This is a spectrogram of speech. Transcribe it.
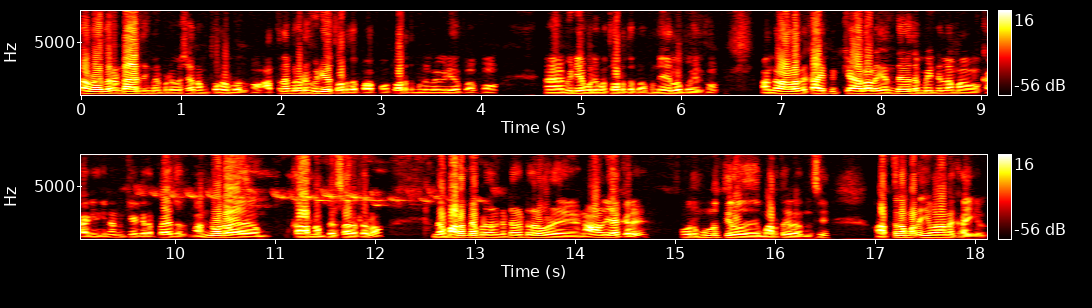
தமிழகத்தில் ரெண்டாயிரத்துக்கு மேற்பட்ட விவசாயம் நம்ம தொடர்பு இருக்கும். அத்தனை பேரோட வீடியோ தோட்டத்தை பார்ப்போம். தோட்டத்து மூலியமாக வீடியோ பார்ப்போம். வீடியோ மூலிமா தோட்டத்தை பார்ப்போம். நேரில் போயிருக்கோம். அங்கனால அதை காய்ப்பு கேரளாவில் எந்த வித மெயின்டைன் இல்லாமல் காய்க்குதுன்னு கேட்குறப்ப அது மண்ணோட காரணம் பெருசாக இருந்தாலும் இந்த மரம் எப்படி தான் கிட்ட கிட்டத்தட்ட ஒரு நாலு ஏக்கர். ஒரு முந்நூற்றி இருபது மரத்துக்கிட்ட இருந்துச்சு. அத்தனை மரம் ஈவனான காய்கள்.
